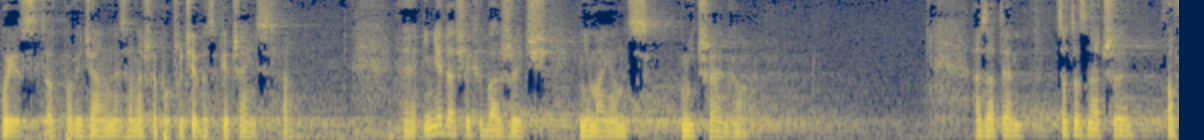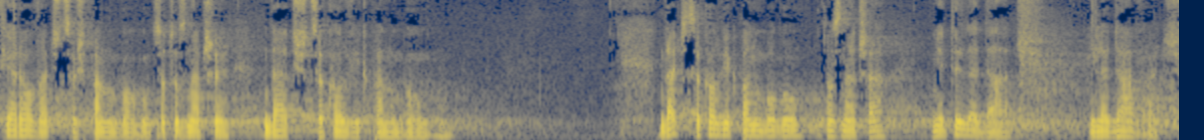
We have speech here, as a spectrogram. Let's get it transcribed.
bo jest odpowiedzialne za nasze poczucie bezpieczeństwa. E, I nie da się chyba żyć nie mając niczego. A zatem, co to znaczy ofiarować coś Panu Bogu? Co to znaczy dać cokolwiek Panu Bogu? Dać cokolwiek Panu Bogu oznacza nie tyle dać, ile dawać.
